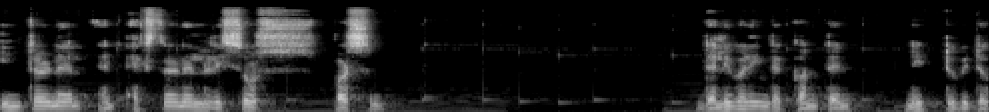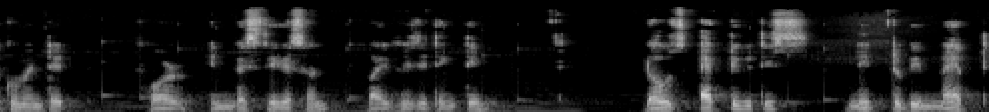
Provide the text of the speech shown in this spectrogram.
internal and external resource person delivering the content need to be documented for investigation by visiting team. Those activities need to be mapped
